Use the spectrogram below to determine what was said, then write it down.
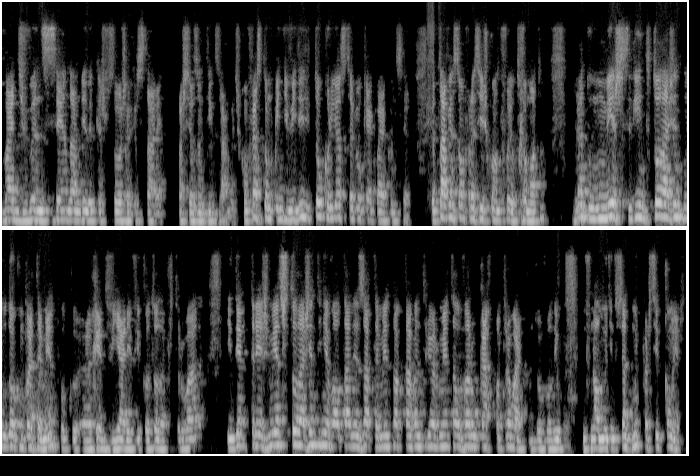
vai desvanecendo à medida que as pessoas regressarem aos seus antigos hábitos. Confesso que estou um bocadinho dividido e estou curioso de saber o que é que vai acontecer. Eu estava em São Francisco quando foi o terremoto. Durante um mês seguinte, toda a gente mudou completamente, porque a rede viária ficou toda perturbada, e dentro de três meses toda a gente tinha voltado exatamente ao que estava anteriormente a levar o carro para o trabalho. Portanto, houve ali um final muito interessante, muito parecido com este.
